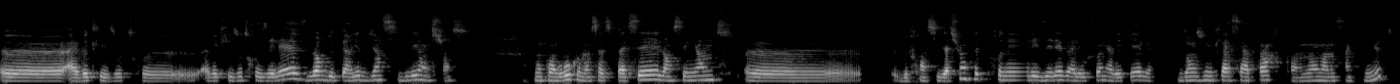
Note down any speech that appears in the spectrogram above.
avec, les autres, avec les autres élèves lors de périodes bien ciblées en sciences. Donc, en gros, comment ça se passait? L'enseignante euh, de francisation, en fait, prenait les élèves allophones avec elle dans une classe à part pendant 25 minutes.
